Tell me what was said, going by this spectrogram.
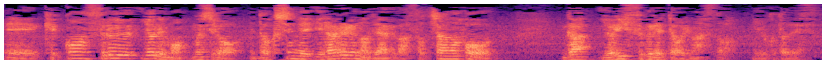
えー、結婚するよりもむしろ独身でいられるのであればそちらの方がより優れておりますということです。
